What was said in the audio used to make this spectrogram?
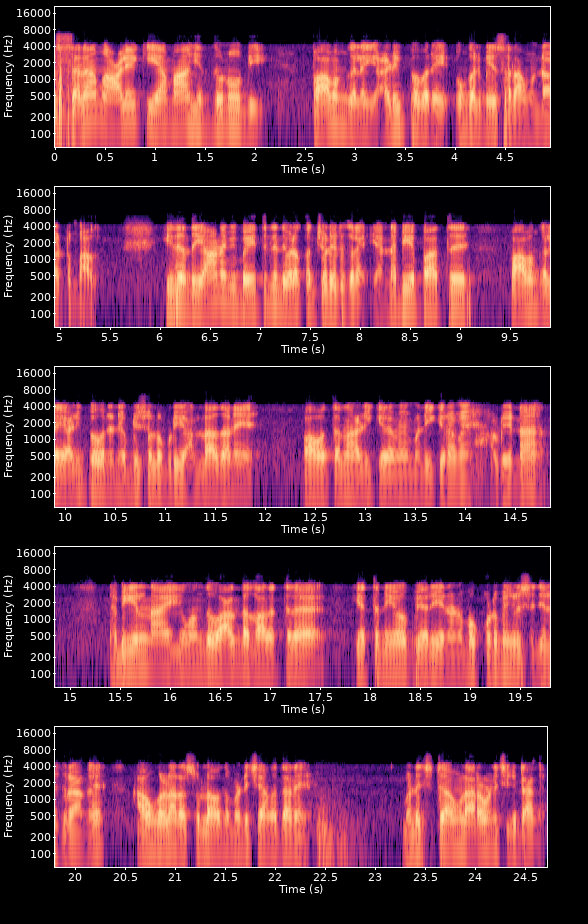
அஸ்லாம் அலைக்கு மாஹி துனூபி. பாவங்களை அழிப்பவரே உங்கள் மீது சலாம் உண்டாகட்டுமாக. இது அந்த யானபி பயத்தில் இந்த விளக்கம் சொல்லியிருக்கிறேன். என் நபியை பார்த்து பாவங்களை அழிப்பவர்னு எப்படி சொல்ல முடியும்? அல்லாஹ் தானே பாவத்தெல்லாம் அழிக்கிறவன் மன்னிக்கிறவன் அப்படின்னா நபிகள் நாயகம் வந்து வாழ்ந்த காலத்தில் எத்தனையோ பேர் என்னென்னமோ கொடுமைகள் செஞ்சுருக்கிறாங்க. அவங்களாம் ரசுல்லா வந்து மன்னிச்சாங்க தானே? மன்னிச்சுட்டு அவங்கள அரவணைச்சிக்கிட்டாங்க.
